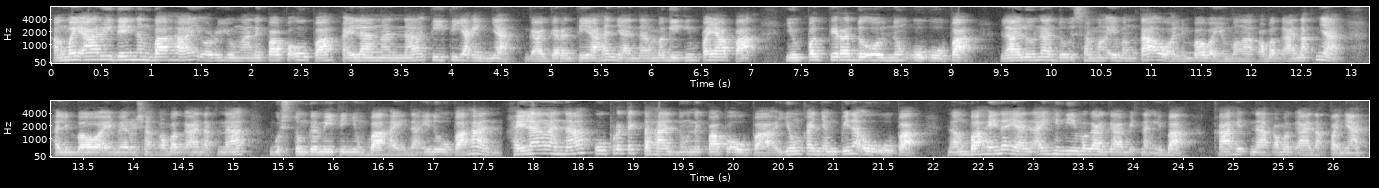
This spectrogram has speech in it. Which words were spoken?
Ang may-ari din ng bahay or yung uh, nagpapaupa, kailangan na titiyakin niya, gagarantiyahan niya na magiging payapa yung pagtira doon ng uupa. Lalo na doon sa mga ibang tao, halimbawa yung mga kabag-anak niya, halimbawa ay meron siyang kabag-anak na gustong gamitin yung bahay na inuupahan. Kailangan na puprotektahan nung nagpapaupa yung kanyang pinauupa na ang bahay na yan ay hindi magagamit ng iba kahit na kamag-anak pa niya.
